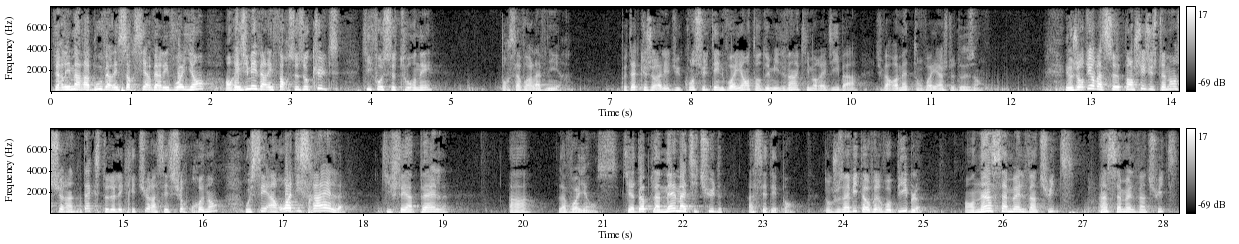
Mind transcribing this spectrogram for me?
vers les marabouts, vers les sorcières, vers les voyants, en résumé vers les forces occultes qu'il faut se tourner pour savoir l'avenir. Peut-être que j'aurais dû consulter une voyante en 2020 qui m'aurait dit, bah, tu vas remettre ton voyage de deux ans. Et aujourd'hui, on va se pencher justement sur un texte de l'écriture assez surprenant, où c'est un roi d'Israël qui fait appel à la voyance, qui adopte la même attitude à ses dépens. Donc je vous invite à ouvrir vos Bibles en 1 Samuel 28, 1 Samuel 28,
